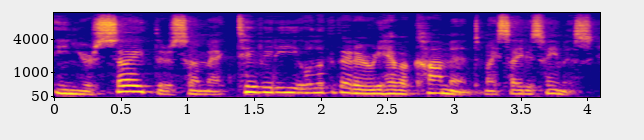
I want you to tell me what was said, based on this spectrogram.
in your site. There's some activity. Oh, look at that. I already have a comment. My site is famous.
